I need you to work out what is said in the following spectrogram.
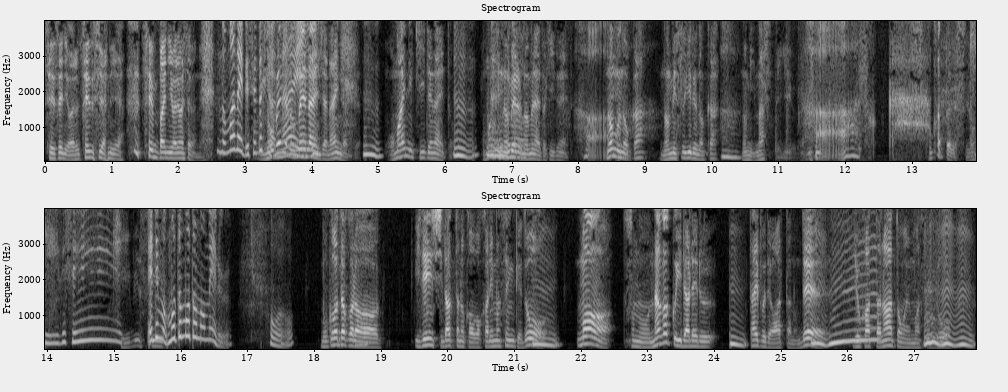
先生に言われ、先生じゃねえや、先輩に言われましたからね。飲まないで選択肢は飲めない。る飲めないじゃゃないんだって。うん。お前に聞いてないと。うん。お前に飲める飲めめないと聞いてないと。はあ。飲むのか、飲みすぎるのか、うん飲みますっていう。はあ、そっか。すごかったですよ。厳しい。厳しいえ、でも、もともと飲める？ほ僕はだから、遺伝子だったのかはわかりませんけう。ど、うん。まあ、その、長くいられるうん。タイプではあったので、うんよかったなと思いますけど、うんうん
